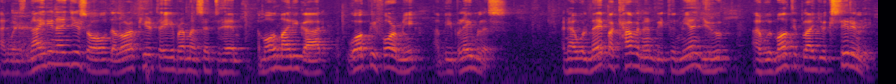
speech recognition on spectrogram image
And when he's 99 years old, the Lord appeared to Abraham and said to him, I'm Almighty God, walk before me and be blameless. And I will make a covenant between me and you, I will multiply you exceedingly.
